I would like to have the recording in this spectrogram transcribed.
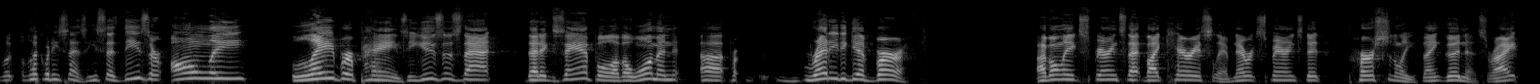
look, look what he says. He says, these are only labor pains. He uses that, that example of a woman uh, ready to give birth. I've only experienced that vicariously. I've never experienced it personally, thank goodness, right?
